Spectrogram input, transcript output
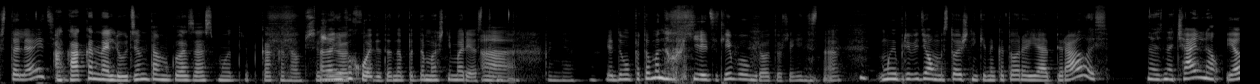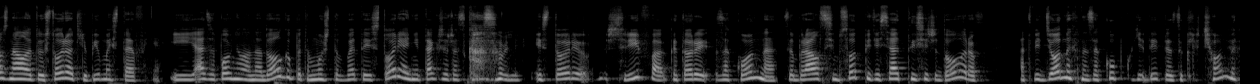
Представляете? А как она людям там в глаза смотрит? Как она вообще она живет? не выходит, она под домашним арестом. А, понятно. Я думаю, потом она уедет, либо умрет уже, я не знаю. Мы приведем источники, на которые я опиралась. Но изначально я узнала эту историю от любимой Стефани. И я запомнила надолго, потому что в этой истории они также рассказывали историю шрифа, который законно забрал 750 тысяч долларов, отведенных на закупку еды для заключенных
